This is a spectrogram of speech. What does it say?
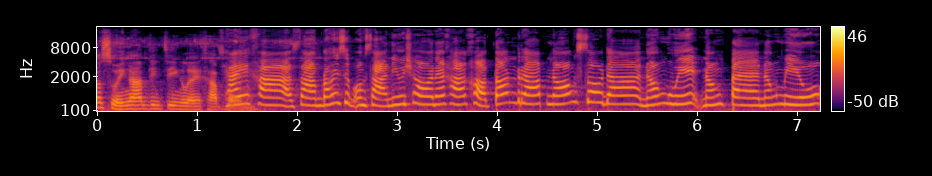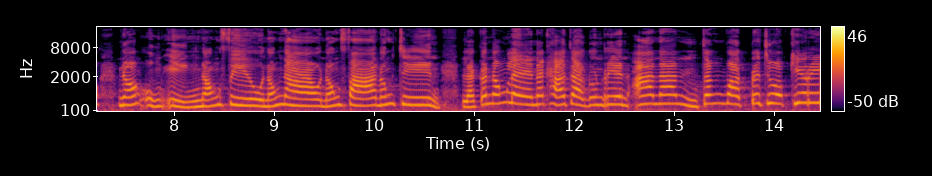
ก็สวยงามจริง ๆ เลยครับผมใช่ค่ะ 310 องศานิวโชว์นะคะ ขอต้อนรับน้องโซดา น้องวิ น้องแต่น้องมิว น้องอุ๋งอิง น้องฟิล น้องนาว น้องฟ้า น้องจีน และก็น้องเลนะคะ จากโรงเรียนอานันต์จังหวัดประจวบคีรี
